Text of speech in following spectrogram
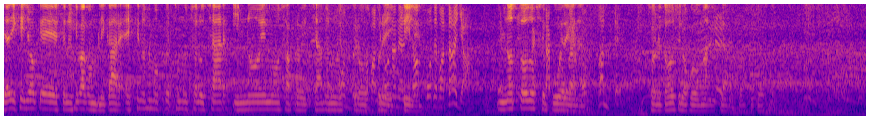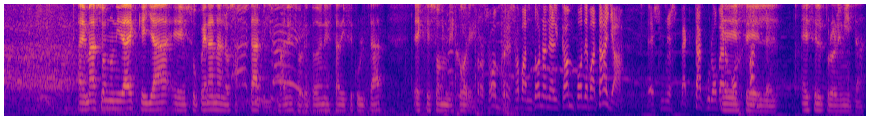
Ya dije yo que se nos iba a complicar. Es que nos hemos puesto mucho a luchar y no hemos aprovechado nuestros proyectiles. No todo se puede ganar. Sobre todo si lo juego mal, claro, por supuesto. Además son unidades que ya eh, superan a los statis, ¿vale? Sobre todo en esta dificultad es que son mejores. Nuestros hombres abandonan el campo de batalla. Es un espectáculo Es vergonzante. el, es el problemita.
